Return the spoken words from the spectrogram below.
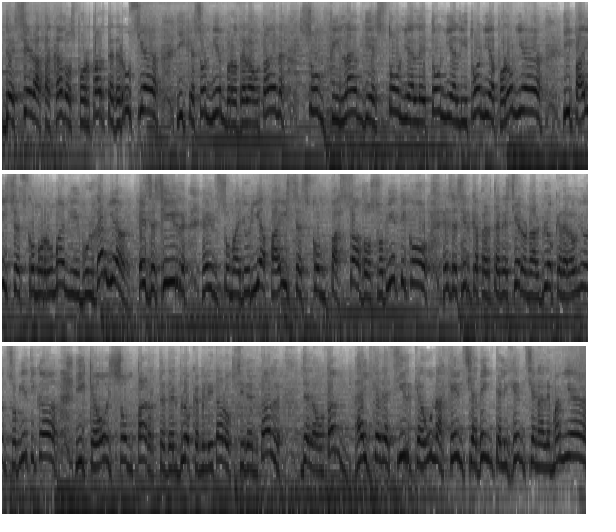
de ser atacados por parte de Rusia y que son miembros de la OTAN son Finlandia, Estonia, Letonia, Lituania, Polonia y países como Rumania y Bulgaria. Es decir, en su mayoría países con soviético, es decir, que pertenecieron al bloque de la Unión Soviética y que hoy son parte del bloque militar occidental de la OTAN. Hay que decir que una agencia de inteligencia en Alemania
